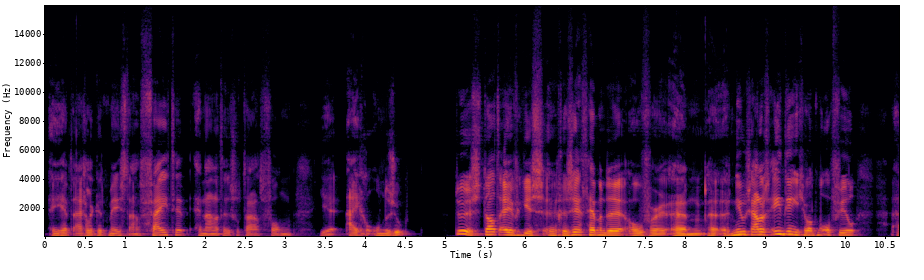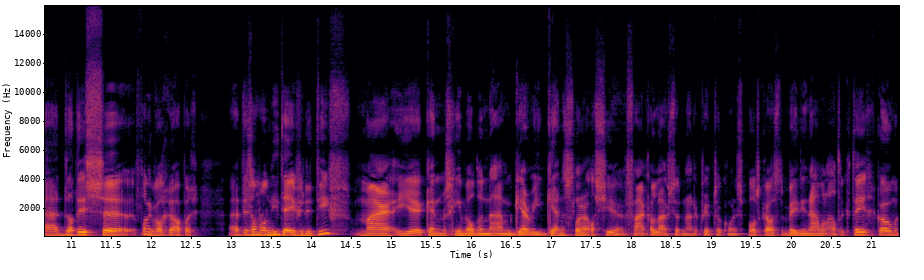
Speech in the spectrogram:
En je hebt eigenlijk het meest aan feiten en aan het resultaat van je eigen onderzoek. Dus dat eventjes uh, gezegd hebbende over um, uh, het nieuws. Ja, er is één dingetje wat me opviel. dat is, vond ik wel grappig. het is allemaal niet definitief, maar je kent misschien wel de naam Gary Gensler. Als je vaker luistert naar de CryptoCoins podcast, dan ben je die naam al een aantal keer tegengekomen.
